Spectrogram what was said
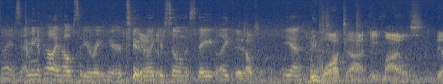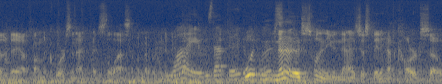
Nice. I mean, it probably helps that you're right here too. Yeah, like you're still in the state. Like It helps a lot. yeah. We walked uh, eight miles the other day on the course, and I, that's the last time I'm ever going to do that. Why? It was that big? Well, no, no, no, it just wasn't even that. It's just they didn't have cards, so.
